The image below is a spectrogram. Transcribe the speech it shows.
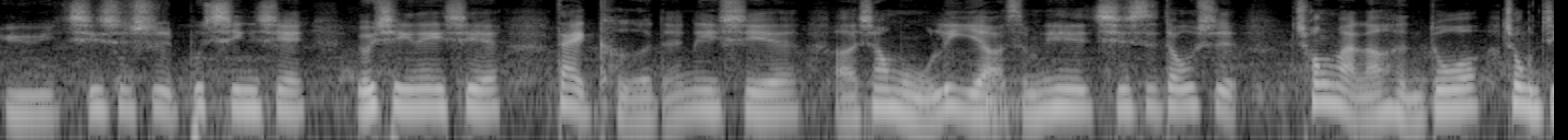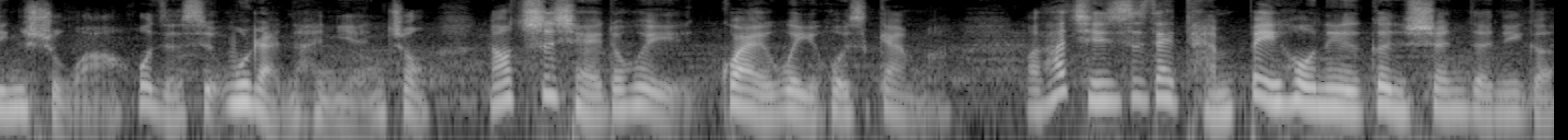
鱼其实是不新鲜，尤其那些带壳的那些，呃，像牡蛎啊什么那些，其实都是充满了很多重金属啊，或者是污染的很严重，然后吃起来都会怪味或者是干嘛。啊，他其实是在谈背后那个更深的那个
